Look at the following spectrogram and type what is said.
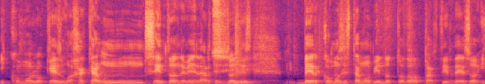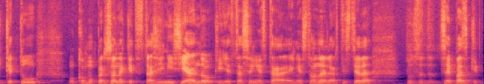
y como lo que es Oaxaca, un centro donde viene el arte, Sí. entonces ver cómo se está moviendo todo a partir de eso y que tú o como persona que te estás iniciando o que ya estás en esta en esta onda de la artisteada, pues sepas que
